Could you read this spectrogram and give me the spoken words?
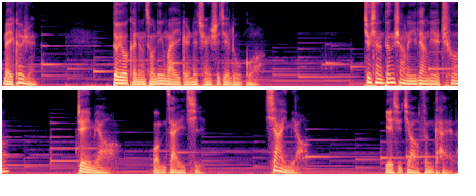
每个人都有可能从另外一个人的全世界路过，就像登上了一辆列车。这一秒，我们在一起；下一秒，也许就要分开了。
